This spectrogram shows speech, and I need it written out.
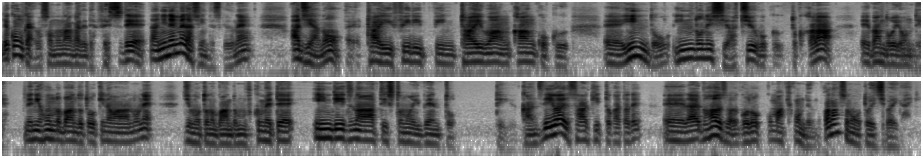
で、今回はその流れでフェスで、2年目らしいんですけどね、アジアのタイ、フィリピン、台湾、韓国、えインド、インドネシア、中国とかから、えバンドを呼んで、で、日本のバンドと沖縄のね、地元のバンドも含めて、インディーズのアーティストのイベントっていう感じで、いわゆるサーキット型で、えー、ライブハウスは5、6個巻き込んでるのかなその音市場以外に。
